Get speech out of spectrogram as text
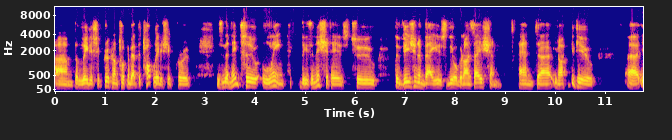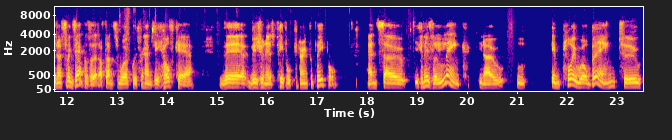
um, the leadership group, and I'm talking about the top leadership group, is they need to link these initiatives to the vision and values of the organisation. And uh, you know, I can give you uh, you know some examples of that. I've done some work with Ramsay Healthcare. Their vision is people caring for people. And so you can easily link, you know, employee well-being to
